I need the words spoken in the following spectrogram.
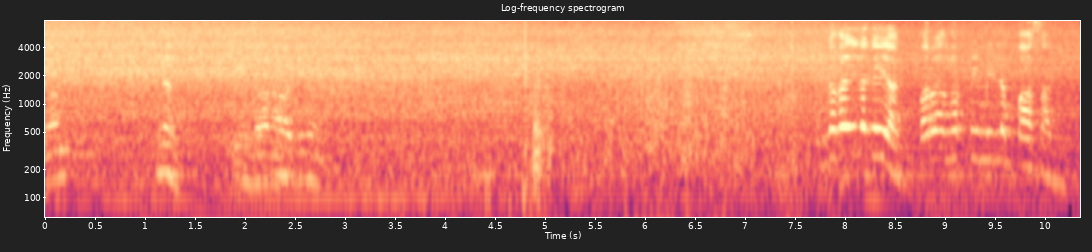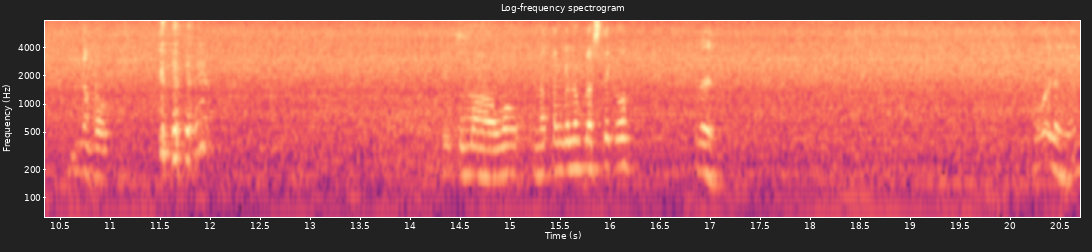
Yun? Dito, Oo, oh, yun. Pag nakailagay yan, para ang harpi may lampasan. Nako. Kumawang, natanggal ng plastic oh. Red. Okay lang yan.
